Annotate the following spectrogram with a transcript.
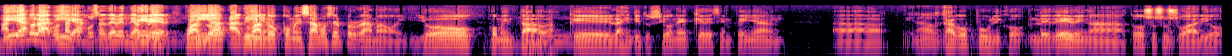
haciendo las a cosas como se deben de Miren, hacer, cuando, día a día. cuando comenzamos el programa hoy, yo comentaba que las instituciones que desempeñan ah, Cuidado. cargos públicos le deben a todos sus usuarios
